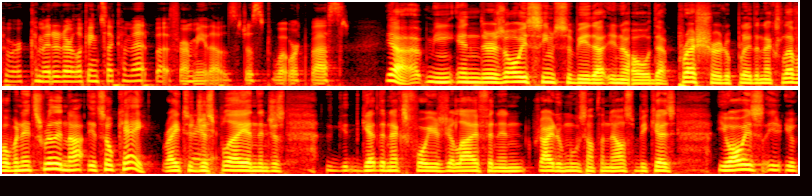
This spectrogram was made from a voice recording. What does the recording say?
who are committed or looking to commit, but for me, that was just what worked best. Yeah, I mean, and there's always seems to be that you know that pressure to play the next level, but it's really not. It's okay, right, to right. just play and then just get the next four years of your life and then try to move something else because you always you're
